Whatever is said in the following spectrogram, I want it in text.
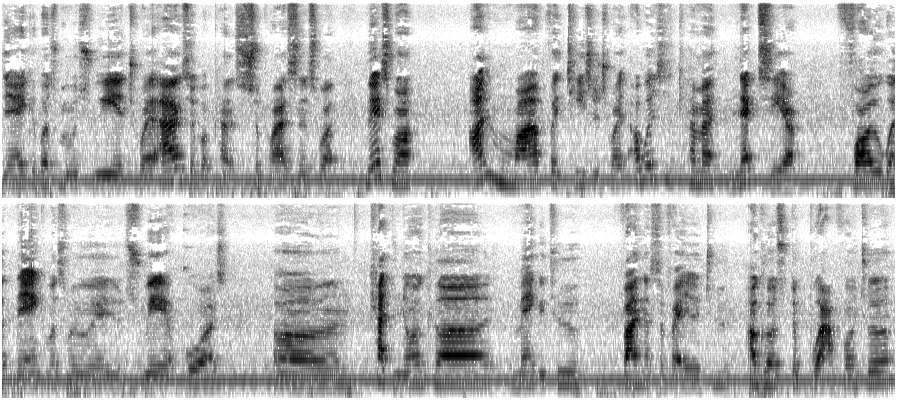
Negative Moves Read trailer. I actually was kind of surprised in this one. Next one, on my for teaser trailer, I was come out next year. Follow what Negative Moves Read was. Um, Captain America, Mega 2, Final Fantasy 2, of course the Black Hunter,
